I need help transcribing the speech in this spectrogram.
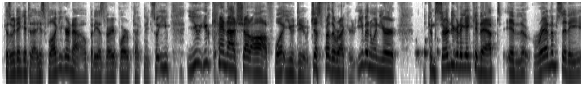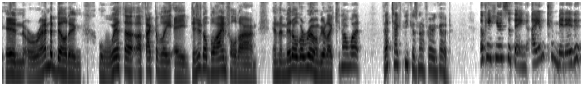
because we did get to that. He's flogging her now, but he has very poor technique. So you you you cannot shut off what you do. Just for the record, even when you're concerned you're going to get kidnapped in random city in random building with a, effectively a digital blindfold on in the middle of a room, you're like, you know what? That technique is not very good. Okay, here's the thing. I am committed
